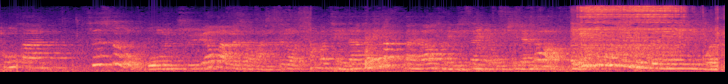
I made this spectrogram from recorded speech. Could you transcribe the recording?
통과 스스로 몸을 굴려가면서 만들어 한번 제작을 해봤어요. 저희 디자인 연구실에서 오신 분들은 뭐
